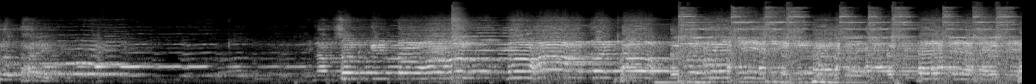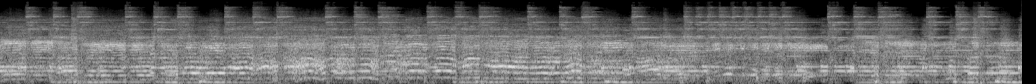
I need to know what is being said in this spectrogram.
রসুলের ধারে নাম সংকীর্তন Thank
